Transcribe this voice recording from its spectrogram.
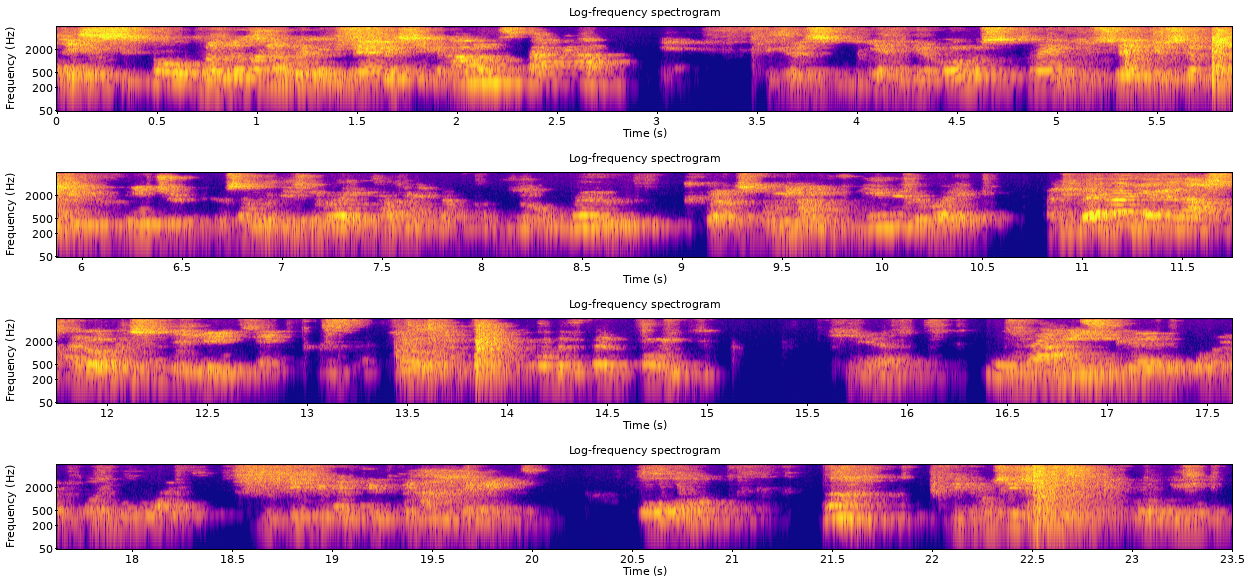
Yes, but that's not realistic, Comes back up. because, yeah, you're almost trying to save yourself from being injured, because somebody's not really having enough control. Move, Whereas for me, give it away, and then I get enough. I always indicate, so, for the third point here, or That's me, good. for the point, the difficulty of taking the weight, or the position will be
